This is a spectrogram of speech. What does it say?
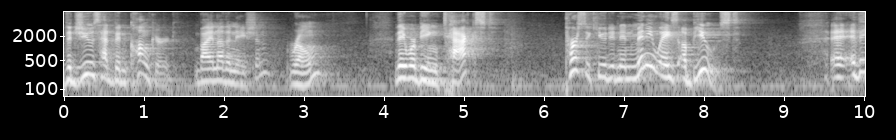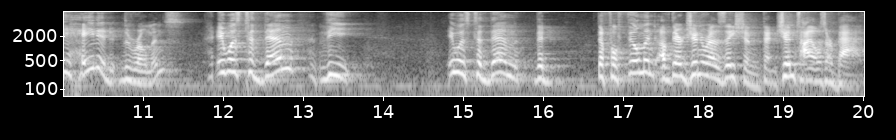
The Jews had been conquered by another nation, Rome, they were being taxed, persecuted, and in many ways abused. Eh, eh, they hated the Romans. It was to them the it was to them the, the fulfillment of their generalization that Gentiles are bad.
